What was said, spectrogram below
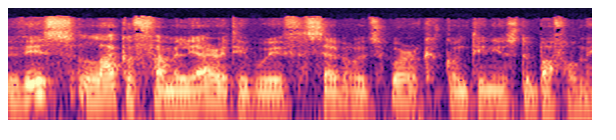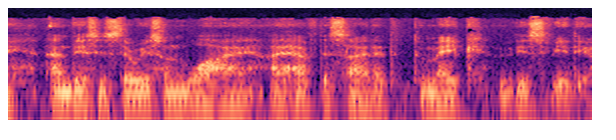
This lack of familiarity with Sæverud's work continues to baffle me, and this is the reason why I have decided to make this video.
